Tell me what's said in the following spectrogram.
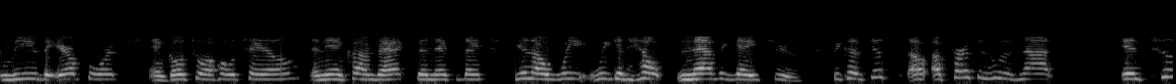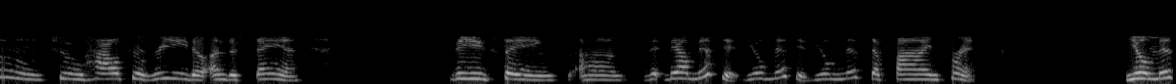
leave the airport and go to a hotel and then come back the next day. You know, we we can help navigate you because just a, a person who is not in tune to how to read or understand these things, um, they'll miss it. You'll miss it. You'll miss the fine print. You'll miss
